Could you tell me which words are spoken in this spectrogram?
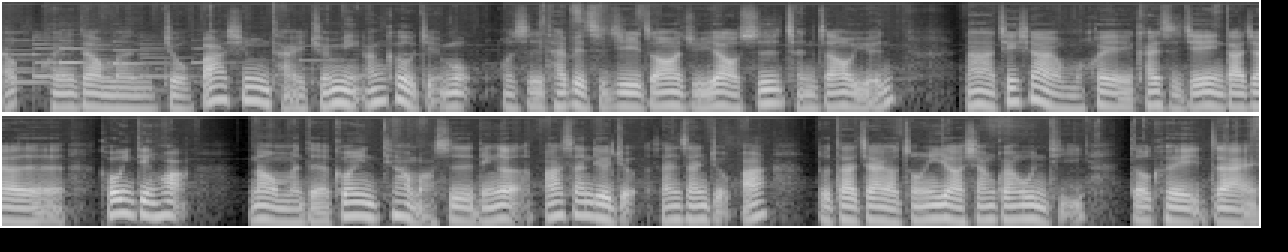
好，欢迎到我们九八新闻台全民安扣节目，我是台北慈济中药局药师陈昭元。那接下来我们会开始接应大家的扣运电话。那我们的扣运号码是零二八三六九三三九八。如果大家有中医药相关问题，都可以在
